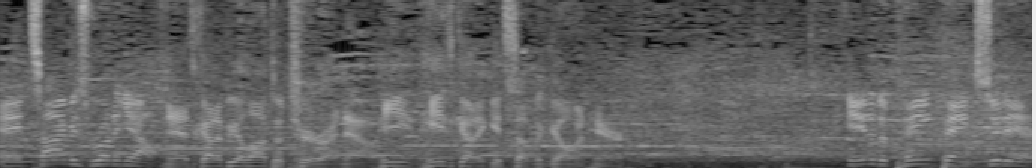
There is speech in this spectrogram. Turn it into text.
And time is running out. Yeah, it's got to be Allonzo Trier right now. He he's got to get something going here. Into the paint, banks it in.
